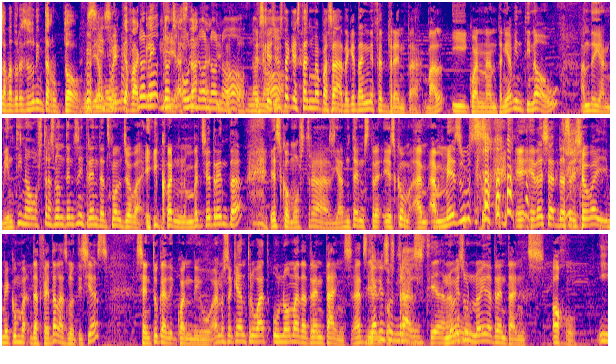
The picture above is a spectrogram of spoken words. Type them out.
la maduresa és un interruptor. Vull dir, hi ha un moment que fa no, no, clic doncs, i ja ui, està. no, no, no, no, és que no. just aquest any m'ha passat, aquest any n'he fet 30, val? i quan en tenia 29 em deien, 29, ostres, no en tens ni 30, ets molt jove. I quan em vaig fer 30, és com, ostres, ja en tens 30. És com, en, en mesos he, he deixat de ser jove i m'he conver... De fet, a les notícies sento que quan diu, ah, no sé què, han trobat un home de 30 anys, saps? I Ja jo no dic, és un ostres, noi. Hòstia, no no. és un noi de 30 anys. Ojo. I,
